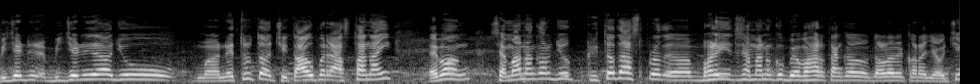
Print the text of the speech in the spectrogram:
ବିଜେଡ଼ି ବିଜେଡ଼ିର ଯେଉଁ ନେତୃତ୍ୱ ଅଛି ତା ଉପରେ ଆସ୍ଥା ନାହିଁ ଏବଂ ସେମାନଙ୍କର ଯେଉଁ କ୍ରୀତଦାସ ପ୍ର- ଭଳି ସେମାନଙ୍କୁ ବ୍ୟବହାର ତାଙ୍କ ଦଳରେ କରାଯାଉଛି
